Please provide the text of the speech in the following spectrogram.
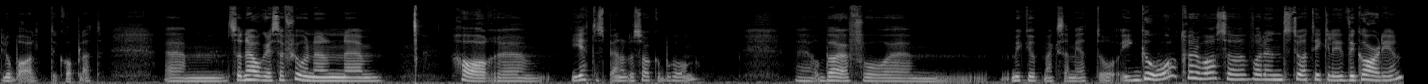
globalt kopplat. Ehm, så den här organisationen ehm, har jättespännande saker på gång. Eh, och börjar få um, mycket uppmärksamhet. Och igår tror jag det var så var det en stor artikel i The Guardian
